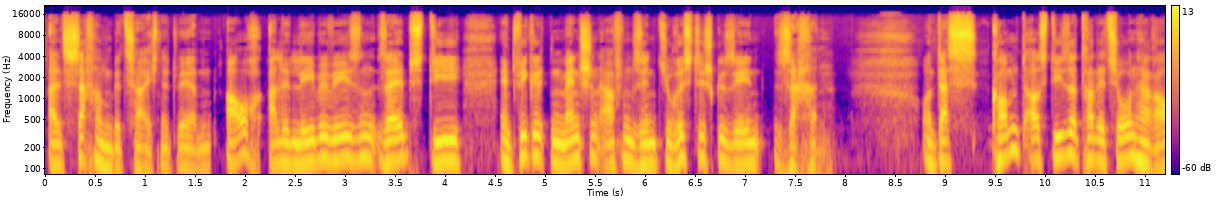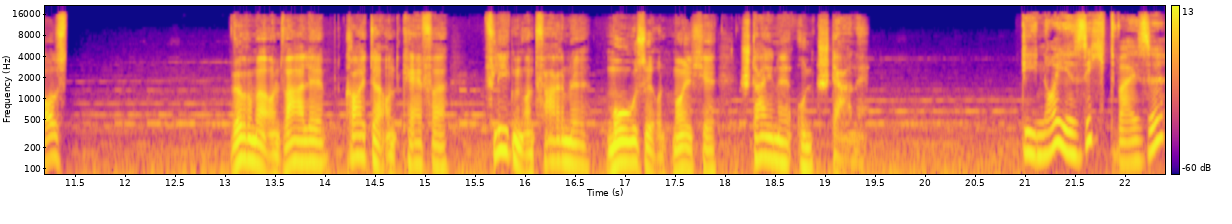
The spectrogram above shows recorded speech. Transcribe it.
als Sachen bezeichnet werden. Auch alle Lebewesen, selbst die entwickelten Menschenaffen, sind juristisch gesehen Sachen. Und das kommt aus dieser Tradition heraus. Würmer und Wale, Kräuter und Käfer, Fliegen und Farne, Moose und Molche, Steine und Sterne. Die neue Sichtweise,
